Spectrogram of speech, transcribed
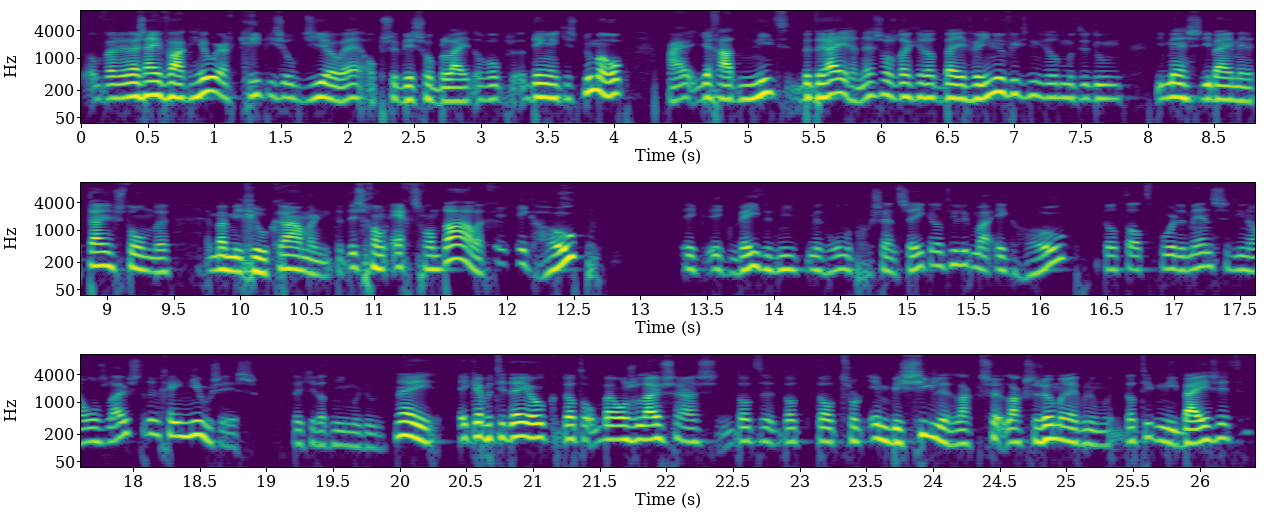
of wij, zijn vaak heel erg kritisch op Gio, hè, op zijn wisselbeleid of op dingetjes, noem maar op. Maar je gaat niet bedreigen, net zoals dat je dat bij Vejinovic niet had moeten doen. Die mensen die bij hem in de tuin stonden en bij Michiel Kramer niet. Dat is gewoon echt schandalig. Ik, ik hoop, ik, ik weet het niet met 100% zeker natuurlijk, maar ik hoop dat dat voor de mensen die naar ons luisteren geen nieuws is. Dat je dat niet moet doen. Nee, ik heb het idee ook dat bij onze luisteraars dat eh, dat, dat soort imbecielen, laat ik, ze, laat ik ze zo maar even noemen, dat die er niet bij zitten.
